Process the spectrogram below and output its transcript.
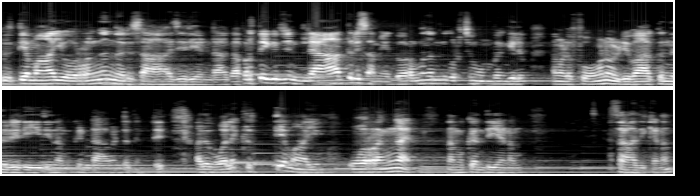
കൃത്യമായി ഉറങ്ങുന്ന ഒരു സാഹചര്യം ഉണ്ടാകുക പ്രത്യേകിച്ച് രാത്രി സമയത്ത് ഉറങ്ങുന്നതിന് കുറച്ച് മുമ്പെങ്കിലും നമ്മൾ ഫോൺ ഒഴിവാക്കുന്ന ഒരു രീതി നമുക്ക് ഉണ്ടാവേണ്ടതുണ്ട്. അതുപോലെ കൃത്യമായും ഉറങ്ങാൻ നമുക്ക് എന്ത് ചെയ്യണം? സാധിക്കണം.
